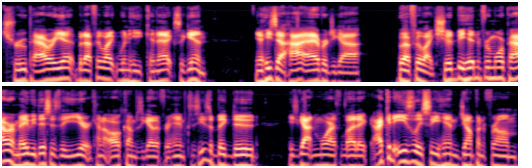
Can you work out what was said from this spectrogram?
true power yet. But I feel like when he connects again, you know, he's a high average guy who I feel like should be hitting for more power. Maybe this is the year it kind of all comes together for him because he's a big dude. He's gotten more athletic. I could easily see him jumping from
